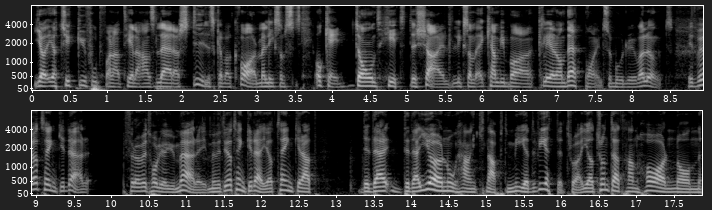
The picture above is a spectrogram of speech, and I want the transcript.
jag, jag tycker ju fortfarande att hela hans lärarstil ska vara kvar, men liksom, okej, don't hit the child. Liksom, kan vi bara clear on that point så borde det ju vara lugnt. Vet du vad jag tänker där? För övrigt håller jag ju med dig, men vet du vad jag tänker där? Jag tänker att det där, det där gör nog han knappt medvetet tror jag. Jag tror inte att han har någon,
